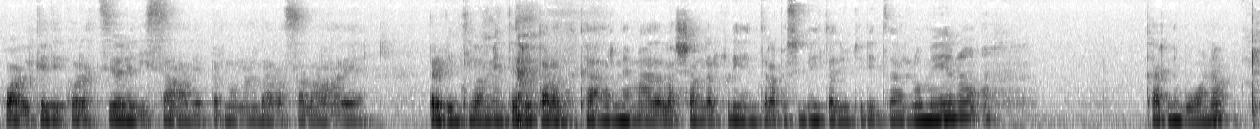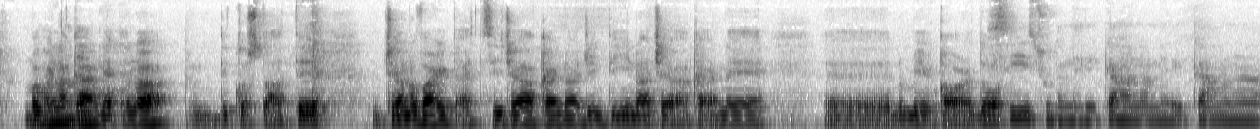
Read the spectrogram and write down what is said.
qualche decorazione di sale per non andare a salare preventivamente tutta la carne, ma lasciando al cliente la possibilità di utilizzarlo meno. Carne buona. Vabbè, la carne era di costate, c'erano vari pezzi, c'era carne argentina, c'era carne, eh, non mi ricordo, Sì, sudamericana, americana,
